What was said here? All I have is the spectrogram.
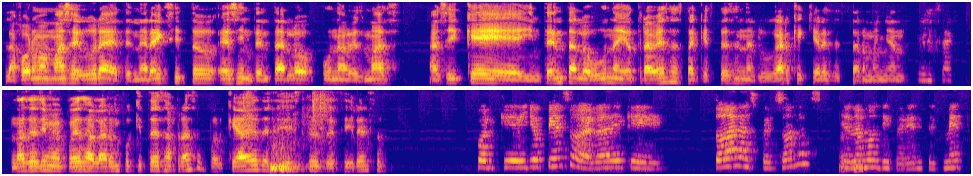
La forma más segura de tener éxito es intentarlo una vez más. Así que inténtalo una y otra vez hasta que estés en el lugar que quieres estar mañana. Exacto. No sé si me puedes hablar un poquito de esa frase, ¿por qué decidiste decir eso? Porque yo pienso, ¿verdad?, de que todas las personas tenemos diferentes metas.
